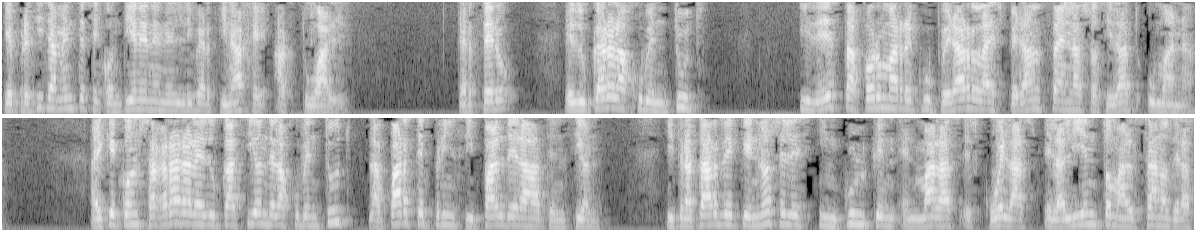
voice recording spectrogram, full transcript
que precisamente se contienen en el libertinaje actual. Tercero, educar a la juventud y de esta forma recuperar la esperanza en la sociedad humana. Hay que consagrar a la educación de la juventud la parte principal de la atención, y tratar de que no se les inculquen en malas escuelas el aliento malsano de las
